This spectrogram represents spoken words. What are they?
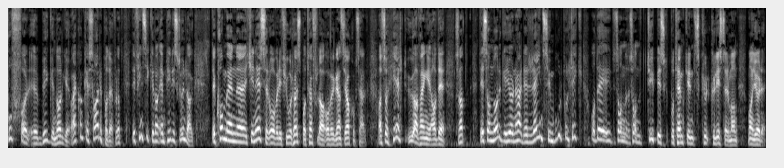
hvorfor eh, bygger Norge? Og jeg kan ikke svare på det, for det finnes ikke noe empirisk grunnlag. Det kom en eh, kineser over i fjor høst på tøfla over grensa Jakobselv. Altså helt uavhengig av det. Sånn at Det som Norge gjør nå her, det er ren symbolpolitikk, og det er sånn, sånn typisk Potemkins kulisser man, man, gjør det.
